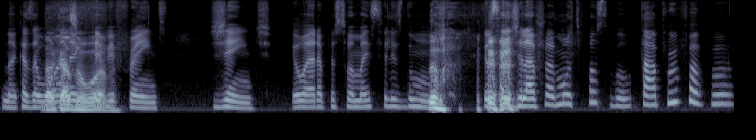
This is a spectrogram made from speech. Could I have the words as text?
na casa Da Warner, casa que Warner. teve Friends. Gente, eu era a pessoa mais feliz do mundo. eu saí de lá e falei, moço, posso voltar, por favor?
